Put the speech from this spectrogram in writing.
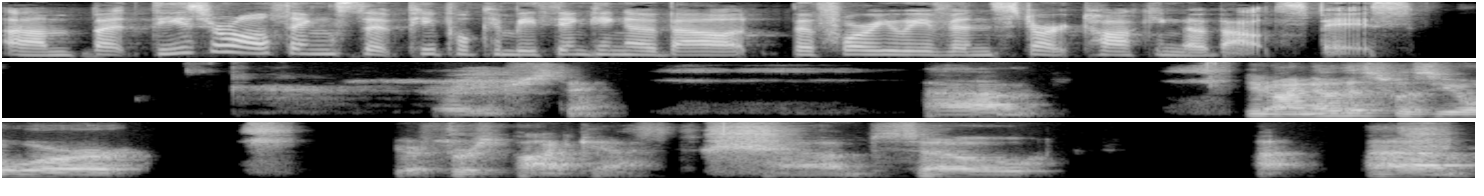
Um, but these are all things that people can be thinking about before you even start talking about space. Very interesting. Um, you know, I know this was your your first podcast, um, so uh, um,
